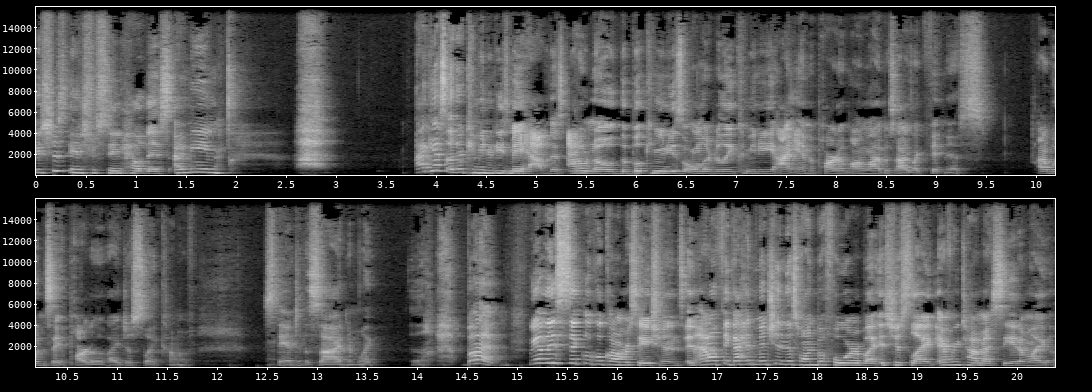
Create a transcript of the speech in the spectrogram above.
it's just interesting how this, I mean, I guess other communities may have this. I don't know. The book community is the only really community I am a part of online besides like fitness. I wouldn't say a part of. I just like kind of stand to the side and I'm like, But we have these cyclical conversations, and I don't think I had mentioned this one before, but it's just like every time I see it, I'm like,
